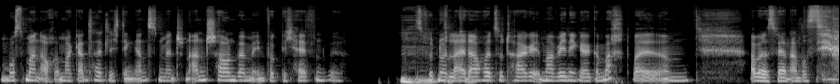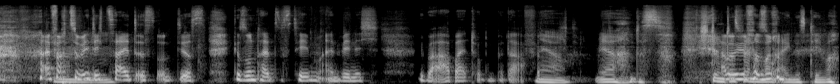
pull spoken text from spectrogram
muss man auch immer ganzheitlich den ganzen Menschen anschauen, wenn man ihm wirklich helfen will. Es mhm, wird nur okay. leider heutzutage immer weniger gemacht, weil, ähm, aber das wäre ein anderes Thema. Einfach mhm. zu wenig mhm. Zeit ist und das Gesundheitssystem ein wenig Überarbeitung bedarf. Ja, ja, das stimmt. Aber das wäre versuchen, ein eigenes Thema.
